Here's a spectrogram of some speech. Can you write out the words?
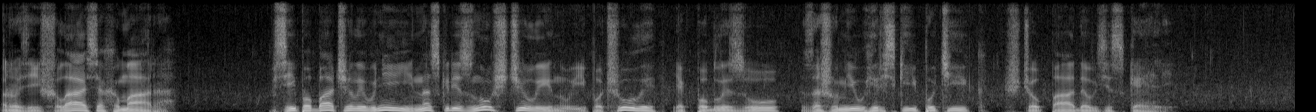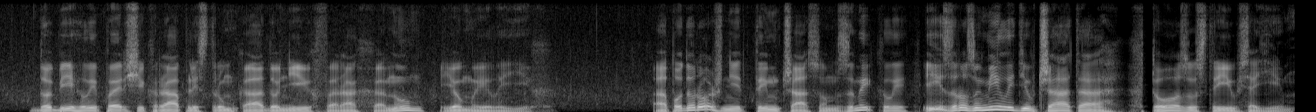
розійшлася хмара, всі побачили в ній наскрізну щілину і почули, як поблизу зашумів гірський потік, що падав зі скелі. Добігли перші краплі струмка до ніг Ферах Ханум й омили їх. А подорожні тим часом зникли і зрозуміли дівчата, хто зустрівся їм.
